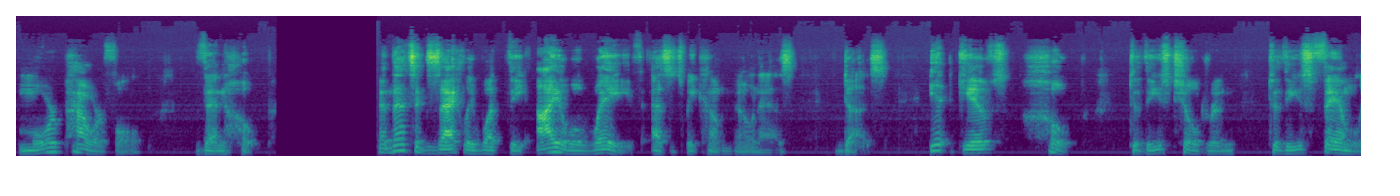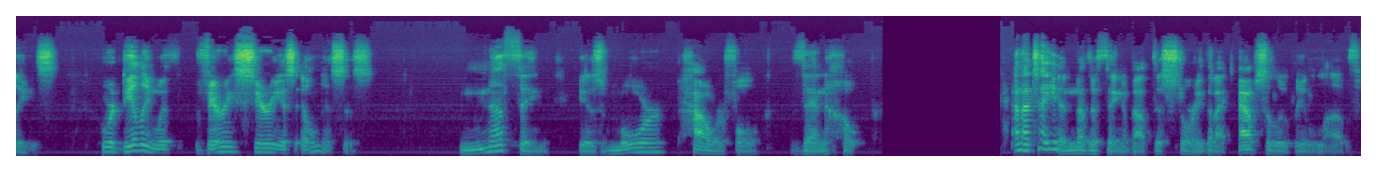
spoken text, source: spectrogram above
more powerful than hope. And that's exactly what the Iowa Wave, as it's become known as, does. It gives hope to these children, to these families who are dealing with very serious illnesses. Nothing is more powerful than hope. And I tell you another thing about this story that I absolutely love.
